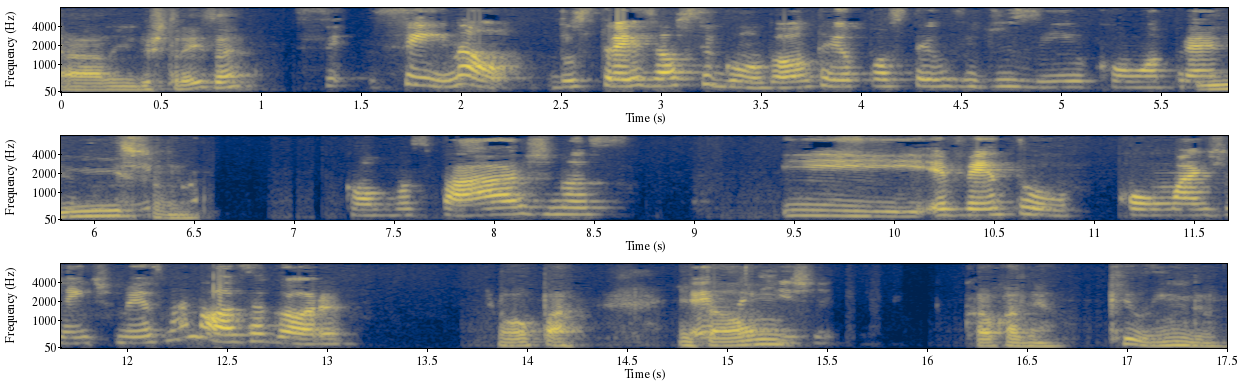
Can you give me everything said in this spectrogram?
Além, dos três, é? Sim, não, dos três é o segundo. Ontem eu postei um videozinho com a prévia. Isso. com algumas páginas. E evento com mais gente mesmo é nós agora. Opa! Então. Aqui, qual é o quadrinho? Que lindo!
